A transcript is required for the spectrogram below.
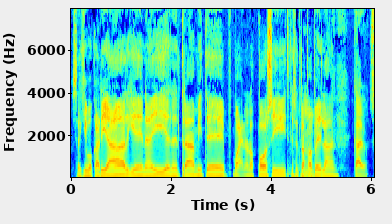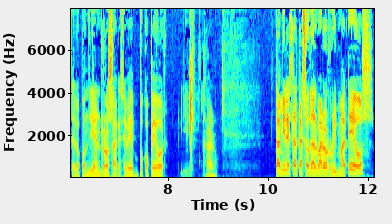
Se equivocaría alguien ahí en el trámite. Bueno, los posits Mm. que se traspapelan. Claro, se lo pondría en rosa, que se ve un poco peor. Y- Claro. También está el caso de Álvaro Ruiz Mateos,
